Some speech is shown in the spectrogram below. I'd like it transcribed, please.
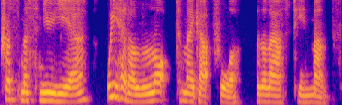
Christmas, New Year, we had a lot to make up for for the last 10 months.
